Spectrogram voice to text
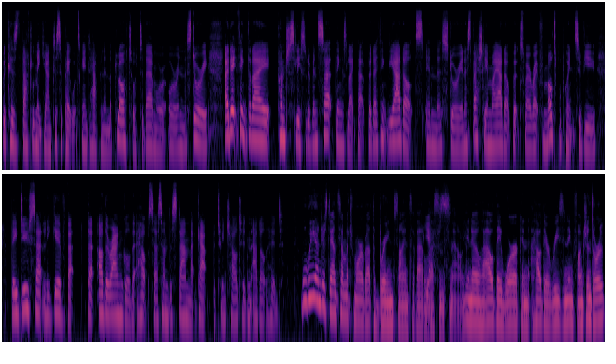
because that'll make you anticipate what's going to happen in the plot or to them or, or in the story. I don't think that I consciously sort of insert things like that, but I think the adults in the story, and especially in my adult books where I write from multiple points of view, they do certainly give that that other angle that helps us understand that gap between childhood and adulthood. Well, we understand so much more about the brain science of adolescence Yes. now. You know how they work and how their reasoning functions or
